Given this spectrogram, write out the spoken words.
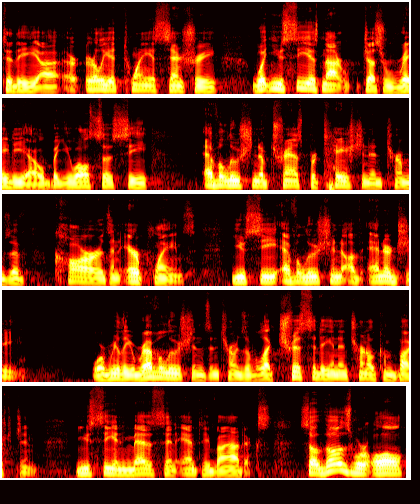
to the uh, early 20th century, what you see is not just radio, but you also see evolution of transportation in terms of cars and airplanes. You see evolution of energy, or really revolutions in terms of electricity and internal combustion. You see in medicine antibiotics. So those were all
